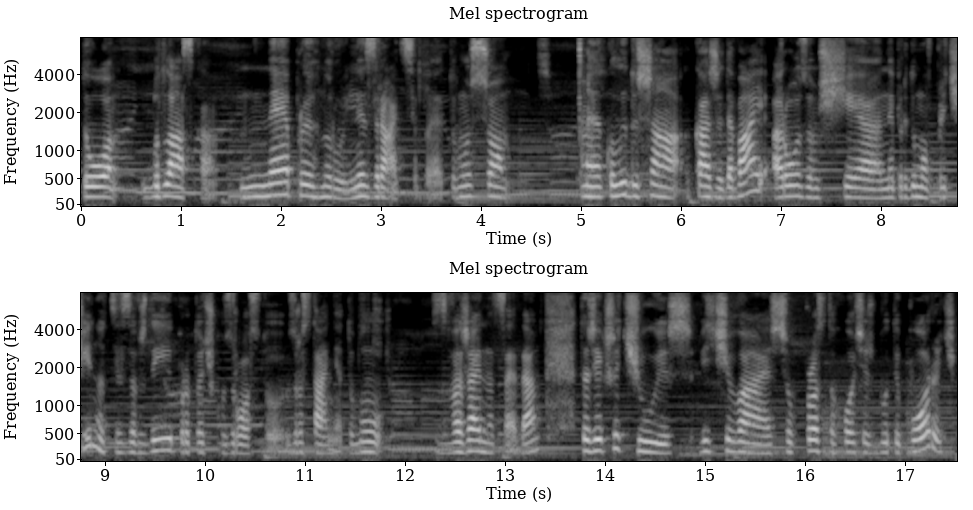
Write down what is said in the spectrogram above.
то, будь ласка, не проігноруй, не зрадь себе, тому що. е, Коли душа каже давай, а розум ще не придумав причину, це завжди про точку зросту, зростання. Тому зважай на це. Да? Тож, якщо чуєш, відчуваєш, що просто хочеш бути поруч,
